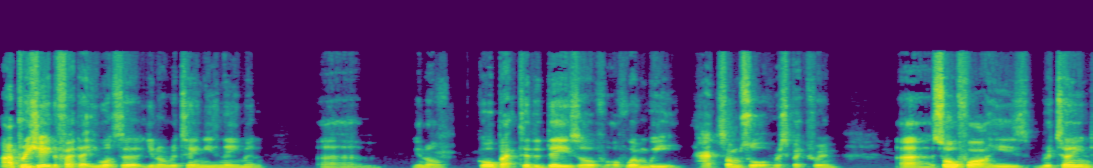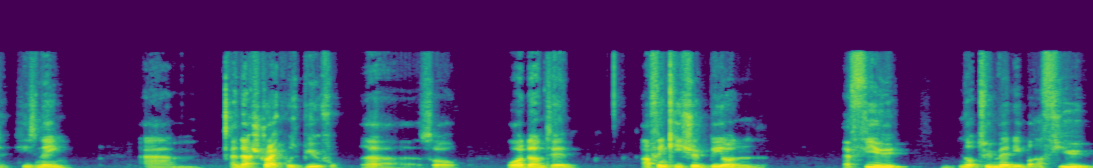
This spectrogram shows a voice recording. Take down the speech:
I appreciate the fact that he wants to, you know, retain his name and, um, you know, go back to the days of of when we had some sort of respect for him. Uh, so far, he's retained his name, um, and that strike was beautiful. Uh, so, well done to him. I think he should be on a few, not too many, but a few.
